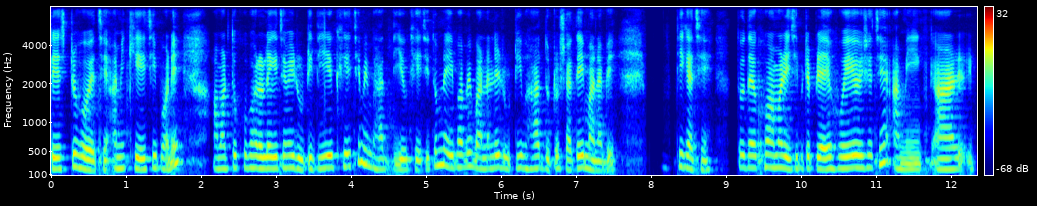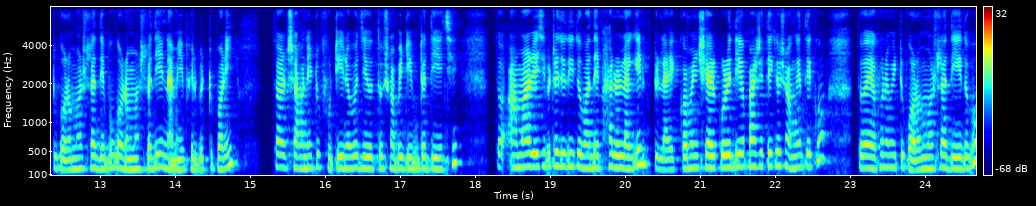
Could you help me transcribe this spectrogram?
টেস্টও হয়েছে। আমি খেয়েছি পরে, আমার তো খুব ভালো লেগেছে, আমি রুটি দিয়েও খেয়েছি, আমি ভাত দিয়েও খেয়েছি। তোমরা এইভাবে বানালে রুটি, ভাত দুটোর সাথেই বানাবে। ঠিক আছে? তো দেখো, আমার রেসিপিটা প্রায় হয়ে এসেছে। আমি আর একটু গরম মশলা দেবো, গরম মশলা দিয়ে নামিয়ে ফেলব একটু পরেই। তো আর সামান্য একটু ফুটিয়ে নেব, যেহেতু সবই ডিমটা দিয়েছি। তো আমার রেসিপিটা যদি তোমাদের ভালো লাগে, একটু লাইক কমেন্ট শেয়ার করে দিও পাশে থেকে সঙ্গে থেকো। তো এখন আমি একটু গরম মশলা দিয়ে দেবো।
